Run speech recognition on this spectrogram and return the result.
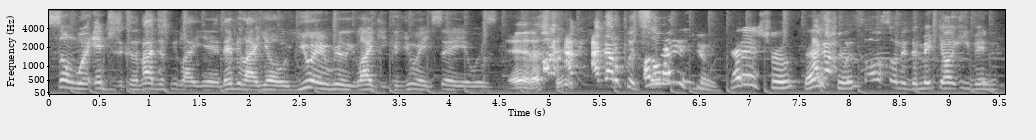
somewhat interested. Because if I just be like, yeah, they'd be like, yo, you ain't really like it because you ain't say it was. Yeah, that's I, true. I, I gotta put I mean, sauce. that is true. That is true. That I is gotta true. put sauce on it to make y'all even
